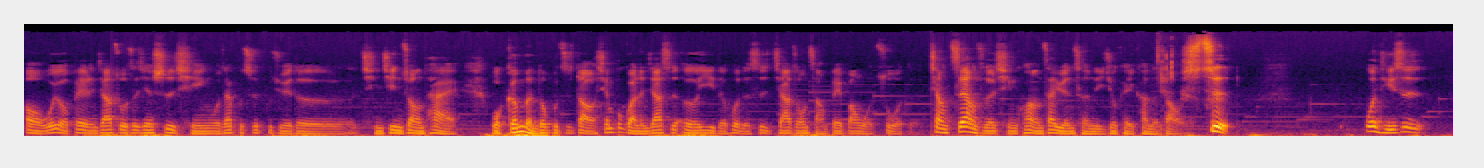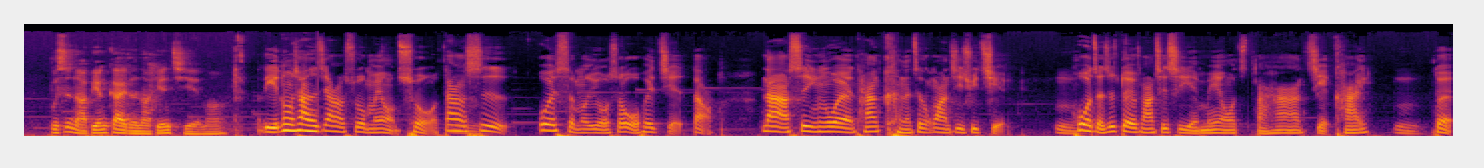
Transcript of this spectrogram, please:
哦，我有被人家做这件事情，我在不知不觉的情境状态，我根本都不知道。先不管人家是恶意的，或者是家中长辈帮我做的，像这样子的情况，在元城里就可以看得到。是，问题是。不是哪边盖的哪边解吗？理论上是这样说没有错，但是为什么有时候我会解到？嗯、那是因为他可能真的忘记去解，嗯，或者是对方其实也没有把它解开，嗯，对，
